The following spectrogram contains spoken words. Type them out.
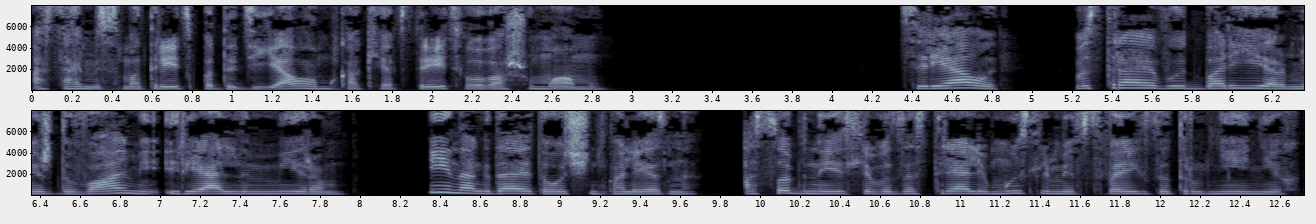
а сами смотреть под одеялом, как я встретила вашу маму. Сериалы выстраивают барьер между вами и реальным миром. И иногда это очень полезно, особенно если вы застряли мыслями в своих затруднениях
